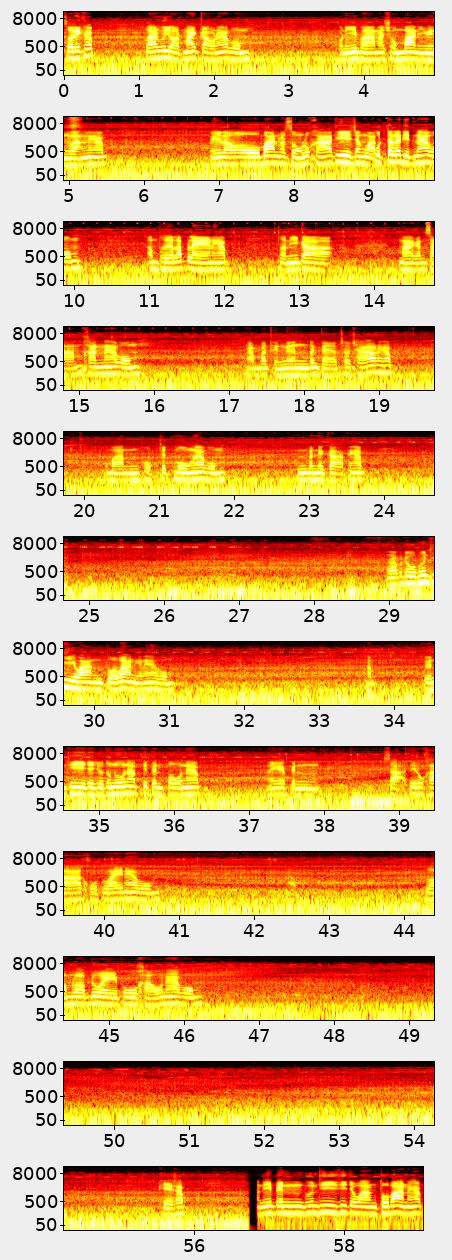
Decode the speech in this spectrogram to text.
สวัสดีครับ ร้านผู้หยอดไม้เก่านะครับผม วันนี้พามาชมบ้านอีกหนึ่งหลังนะครับวันนี้เราเอาบ้านมาส่งลูกค้าที่จังหวัดอุตรดิตถ์นะครับผมอำเภอรับแลนะครับ ตอนนี้ก็มากันสามคันนะครับผมับมาถึงเงินตั้งแต่เช้าๆนะครับ ประมาณหกเจ็ดโมงนะครับผมบรรยากาศนะครับ เราไปดูพื้นที่วางตัวบ้านกันนะครับผมครับพื้นที่จะอยู่ตรงนู้นนะครับ ที่เป็นปูนนะครับนนี่ก็เป็นสระที่ลูกค้าขุดไว้นะครับผมครับล้อมรอบด้วยภูเขานะครับผม โอเคครับ อันนี้เป็นพื้นที่ที่จะวางตัวบ้านนะครับ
